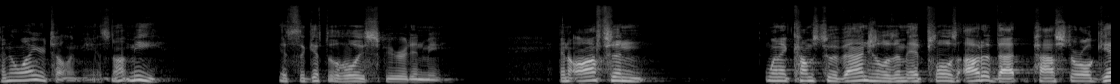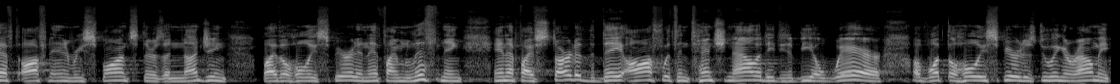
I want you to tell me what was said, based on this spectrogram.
I know why you're telling me. It's not me, it's the gift of the Holy Spirit in me. And often when it comes to evangelism, it flows out of that pastoral gift. Often in response, there's a nudging by the Holy Spirit. And if I'm listening, and if I've started the day off with intentionality to be aware of what the Holy Spirit is doing around me,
